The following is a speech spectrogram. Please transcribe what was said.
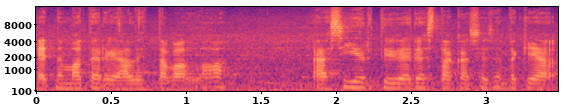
että ne materiaalit tavallaan siirtyy edestakaisin ja sen takia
